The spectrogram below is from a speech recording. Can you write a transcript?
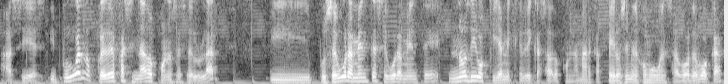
Así es. Y pues bueno, quedé fascinado con ese celular. Y pues seguramente, seguramente, no digo que ya me quedé casado con la marca, pero sí me dejó muy buen sabor de boca.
